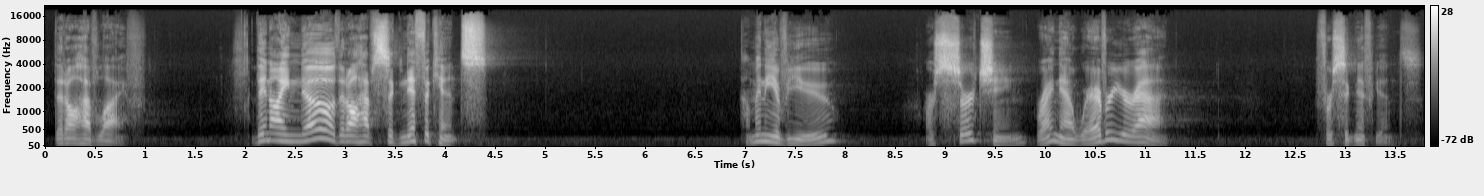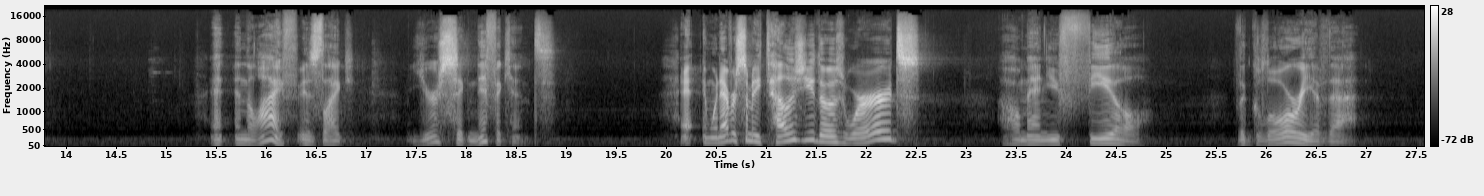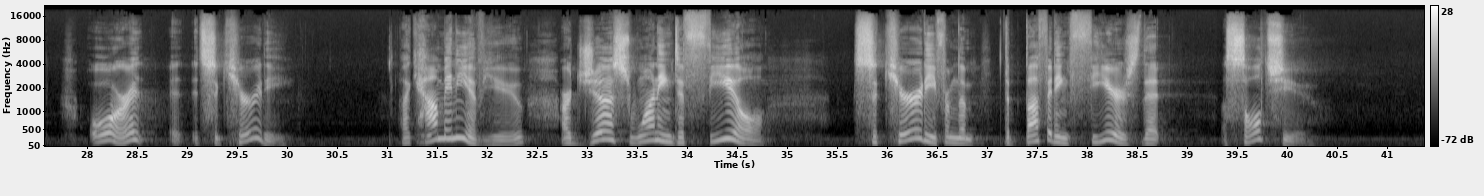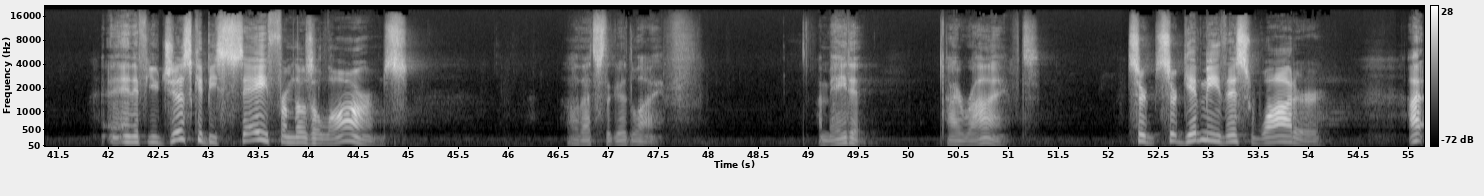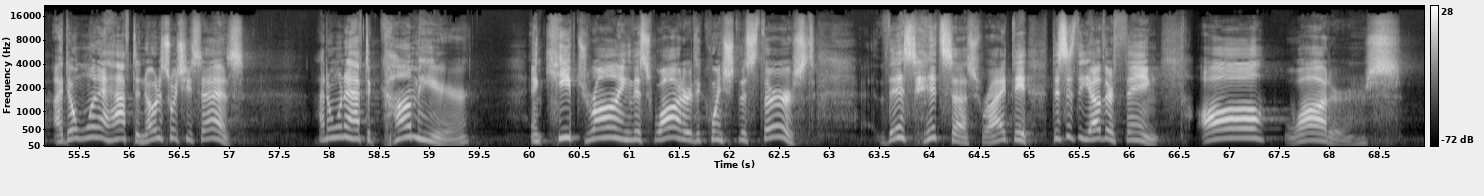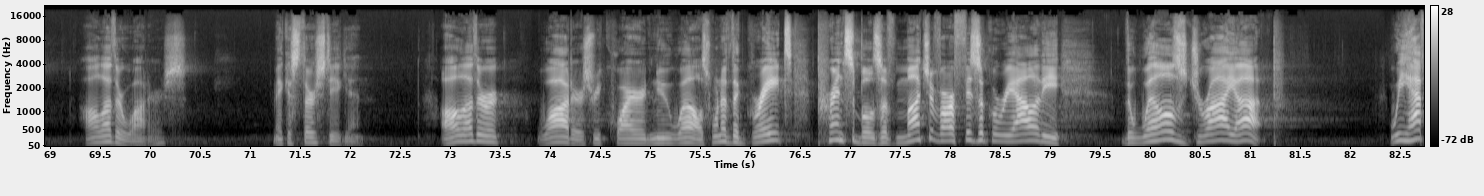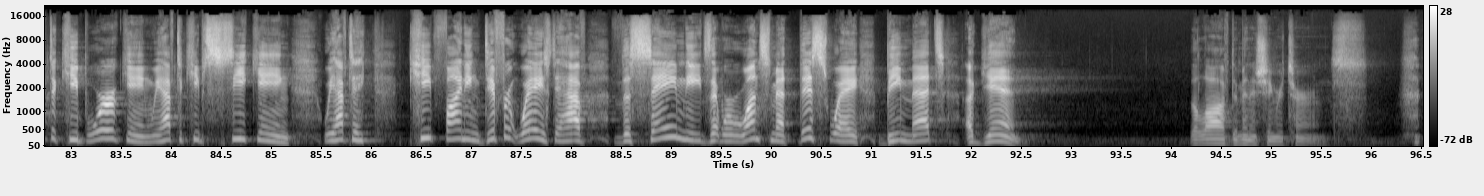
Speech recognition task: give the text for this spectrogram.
that I'll have life. Then I know that I'll have significance. How many of you are searching right now, wherever you're at, for significance? And, and the life is like, you're significant. And whenever somebody tells you those words, oh man, you feel the glory of that. Or it, it, it's security. Like, how many of you are just wanting to feel security from the, the buffeting fears that assault you? And if you just could be safe from those alarms, oh, that's the good life. I made it. I arrived. Sir, sir give me this water. I, I don't want to have to, notice what she says. I don't want to have to come here and keep drawing this water to quench this thirst. This hits us, right? The, this is the other thing. All waters, all other waters, make us thirsty again. All other waters require new wells. One of the great principles of much of our physical reality the wells dry up. We have to keep working. We have to keep seeking. We have to keep finding different ways to have the same needs that were once met this way be met again. The law of diminishing returns.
